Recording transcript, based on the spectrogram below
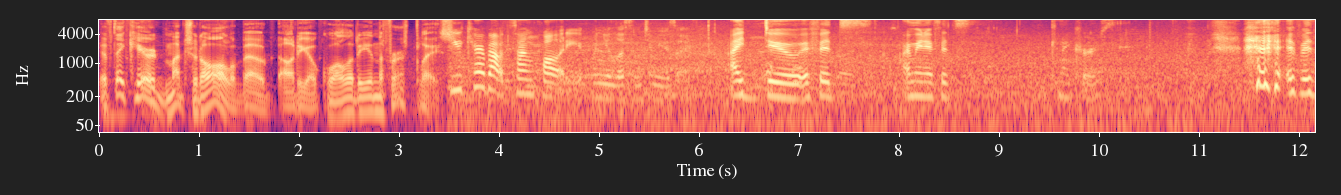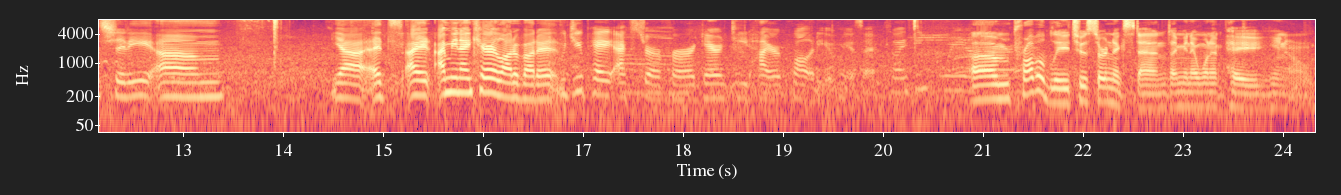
if they cared much at all about audio quality in the first place. Do you care about sound quality when you listen to music? I do. If it's, I mean, if it's, can I curse? if it's shitty, um, yeah, it's I I mean I care a lot about it. Would you pay extra for a guaranteed higher quality of music? So I think um, probably to a certain extent. I mean, I wouldn't pay you know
